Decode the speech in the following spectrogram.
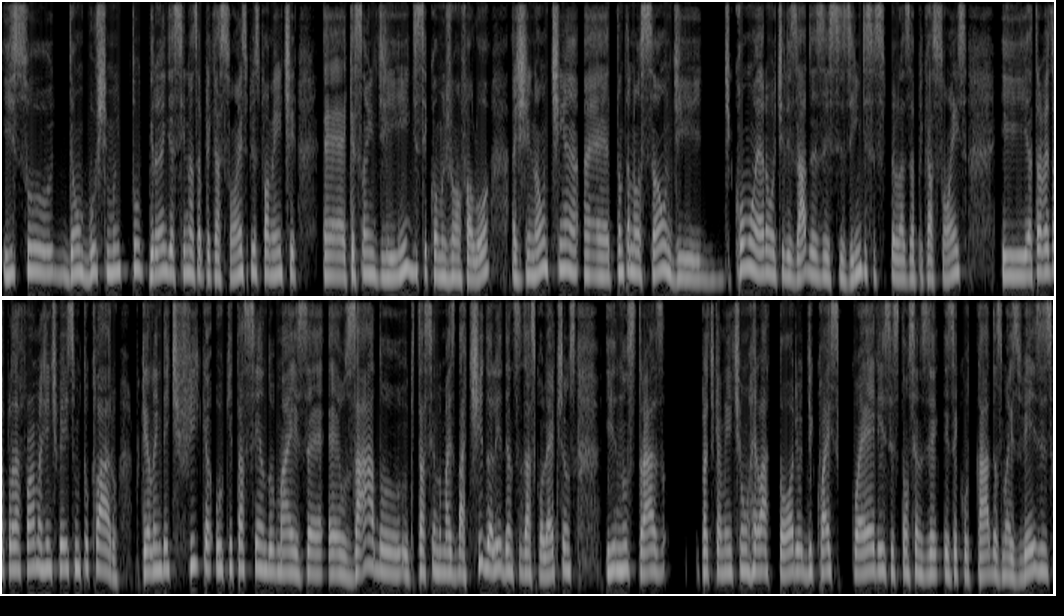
isso deu um boost muito grande assim nas aplicações, principalmente é, questão de índice, como o João falou, a gente não tinha é, tanta noção de, de como eram utilizados esses índices pelas aplicações e através da plataforma a gente vê isso muito claro, porque ela identifica o que está sendo mais é, é, usado, o que está sendo mais batido ali dentro das collections e nos traz praticamente um relatório de quais queries estão sendo executadas mais vezes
